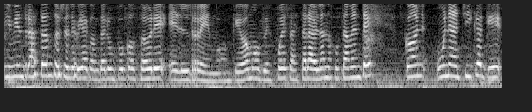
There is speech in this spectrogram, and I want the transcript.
Y mientras tanto yo les voy a contar un poco sobre el remo, que vamos después a estar hablando justamente con una chica que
